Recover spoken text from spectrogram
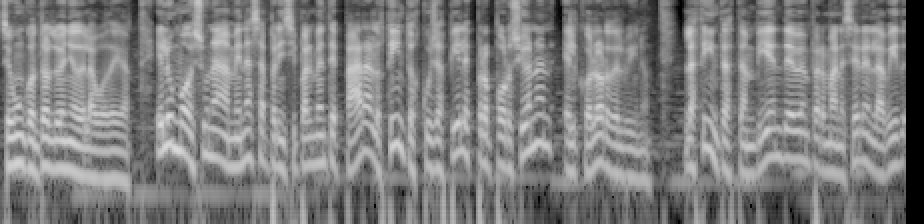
Según contó el dueño de la bodega, el humo es una amenaza principalmente para los tintos cuyas pieles proporcionan el color del vino. Las tintas también deben permanecer en la vid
